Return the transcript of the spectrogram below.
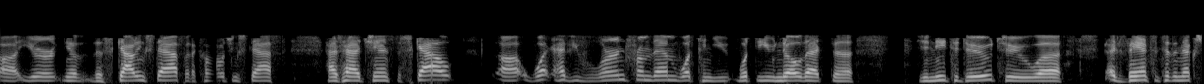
uh, your, you know, the scouting staff or the coaching staff has had a chance to scout? Uh, what have you learned from them? What can you, what do you know that uh, you need to do to uh, advance into the next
